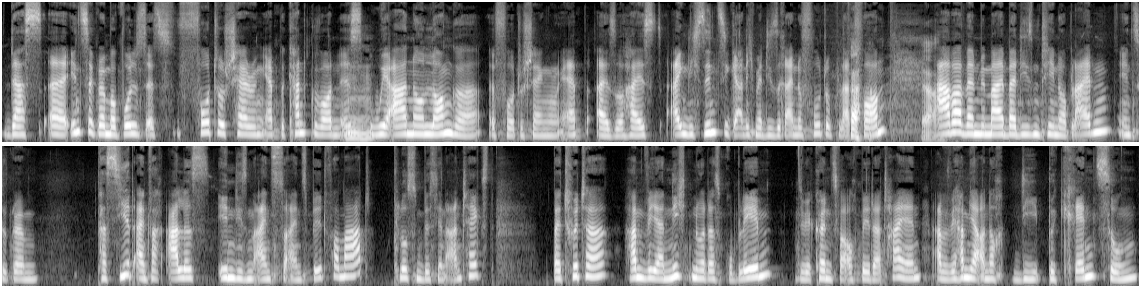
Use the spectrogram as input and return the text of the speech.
dass äh, Instagram, obwohl es als Photosharing-App bekannt geworden ist, mhm. we are no longer a Photosharing-App. Also heißt, eigentlich sind sie gar nicht mehr diese reine Fotoplattform. ja. Aber wenn wir mal bei diesem Tenor bleiben, Instagram passiert einfach alles in diesem 1 zu 1 Bildformat plus ein bisschen Antext. Bei Twitter haben wir ja nicht nur das Problem, wir können zwar auch Bilder teilen, aber wir haben ja auch noch die Begrenzung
